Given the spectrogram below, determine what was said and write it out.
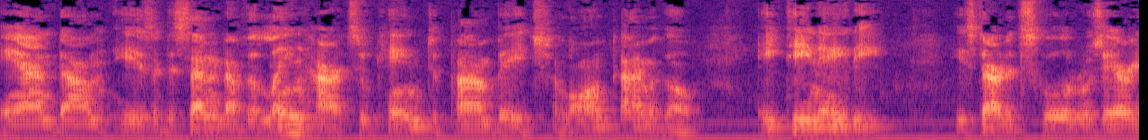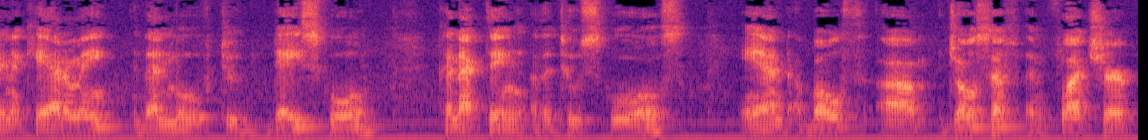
and um, he is a descendant of the Lainharts who came to Palm Beach a long time ago, 1880. He started school at Rosarian Academy, then moved to day school, connecting the two schools. And both uh, Joseph and Fletcher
